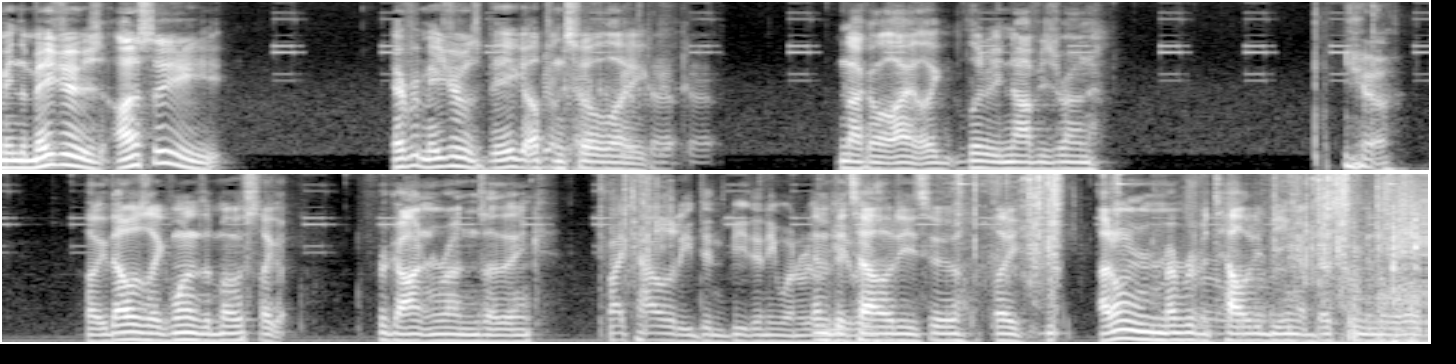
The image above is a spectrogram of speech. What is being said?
I mean, the majors, honestly, every major was big up until, like, I'm not gonna lie, like, literally Navi's run. Yeah. Like, that was, like, one of the most, like, forgotten runs, I think. Vitality didn't beat anyone really. And Vitality, either. too. Like, I don't even remember Vitality being a best team in the world.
